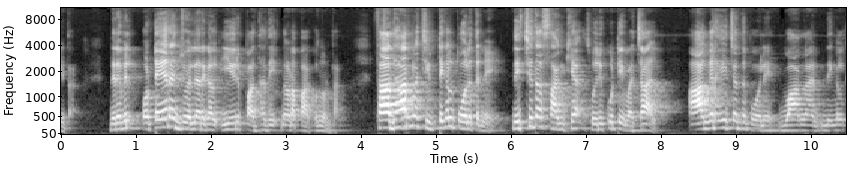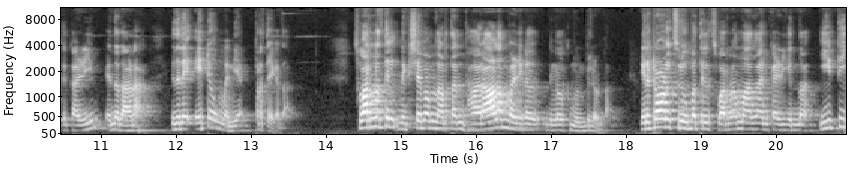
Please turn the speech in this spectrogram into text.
ഇത്. നിലവിൽ ഒട്ടേറെ ജ്വല്ലറികൾ ഈ ഒരു പദ്ധതി നടപ്പാക്കുന്നുണ്ട്. സാധാരണ ചിട്ടികൾ പോലെ തന്നെ നിശ്ചിത സംഖ്യ സ്വരുക്കൂട്ടി വച്ചാൽ ആഗ്രഹിച്ചതുപോലെ വാങ്ങാൻ നിങ്ങൾക്ക് കഴിയും എന്നതാണ് ഇതിലെ ഏറ്റവും വലിയ പ്രത്യേകത. സ്വർണത്തിൽ നിക്ഷേപം നടത്താൻ ധാരാളം വഴികൾ നിങ്ങൾക്ക് മുൻപിലുണ്ട്. ഇലക്ട്രോണിക്സ് രൂപത്തിൽ സ്വർണം വാങ്ങാൻ കഴിയുന്ന ഇ ടി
